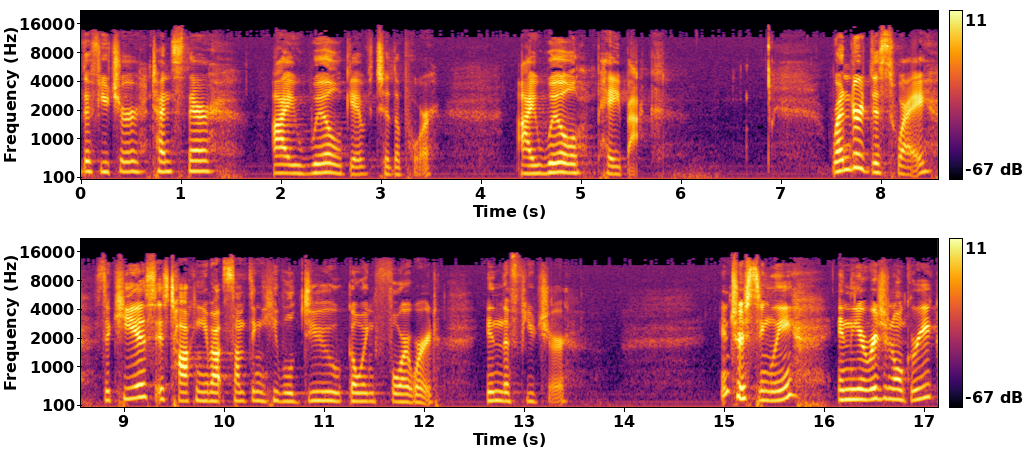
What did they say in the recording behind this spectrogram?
the future tense there? I will give to the poor. I will pay back. Rendered this way, Zacchaeus is talking about something he will do going forward in the future. Interestingly, in the original Greek,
